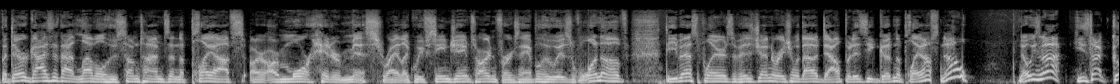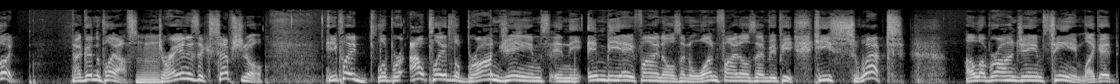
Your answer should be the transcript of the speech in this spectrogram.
but there are guys at that level who sometimes in the playoffs are, are more hit or miss, right? Like we've seen James Harden, for example, who is one of the best players of his generation without a doubt, but is he good in the playoffs? No. No, he's not. He's not good. Not good in the playoffs. Mm. Durant is exceptional he played LeBron, outplayed LeBron James in the NBA Finals and won Finals MVP. He swept a LeBron James team. Like it,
